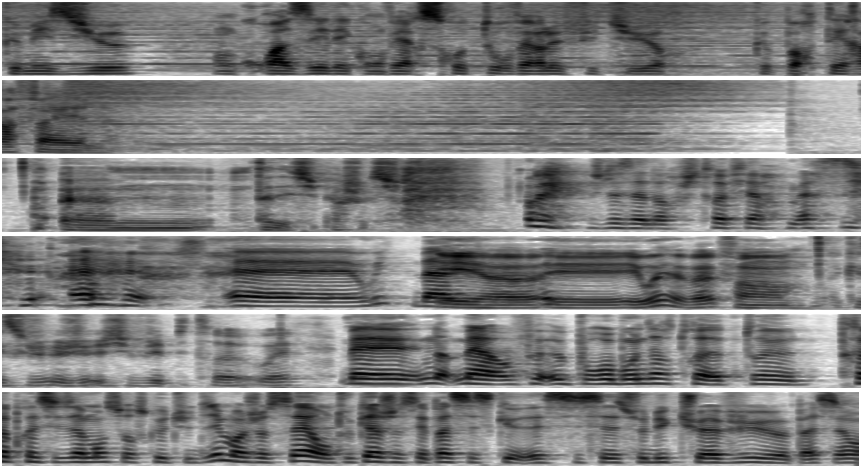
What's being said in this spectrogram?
que mes yeux ont croisé les converses retour vers le futur que portait Raphaël. Euh, T'as des super chaussures. Ouais, je les adore, je suis très fière, merci. Euh, oui, bah. et, euh, et, et ouais, ouais, enfin, qu'est-ce que je, je, je vais peut-être, euh, ouais. Mais, non, mais fait, pour rebondir très, très, très précisément sur ce que tu dis, moi je sais, en tout cas je sais pas si c'est ce que- si c'est celui que tu as vu euh, passer en,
